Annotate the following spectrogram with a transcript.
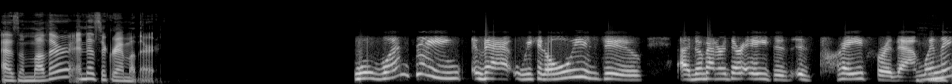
as a mother and as a grandmother? Well, one thing that we can always do, uh, no matter their ages, is pray for them. Mm-hmm. When they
